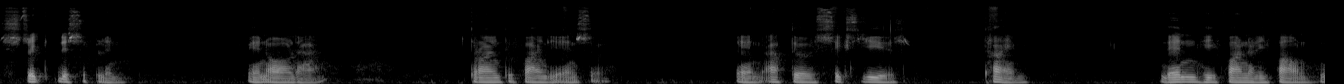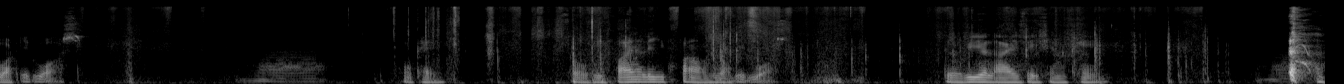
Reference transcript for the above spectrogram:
strict discipline, and all that, trying to find the answer. And after six years' time, then he finally found what it was. Okay, so he finally found what it was. The realization came.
